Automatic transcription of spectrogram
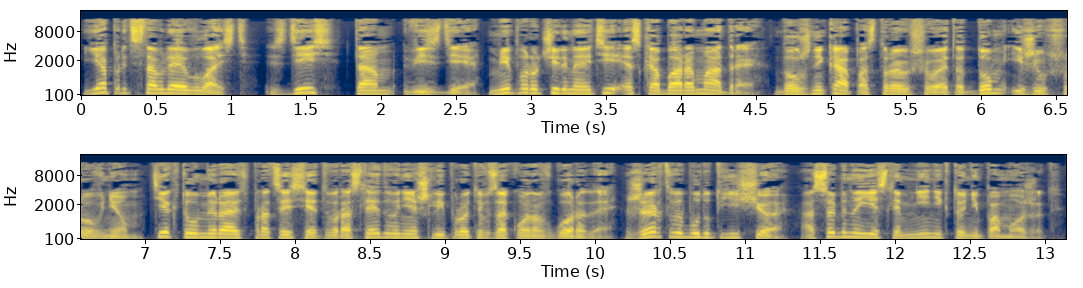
Я представляю власть. Здесь, там, везде. Мне поручили найти Эскобара Мадре, должника, построившего этот дом и жившего в нем. Те, кто умирают в процессе этого расследования, шли против законов города. Жертвы будут еще, особенно если мне никто не поможет.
